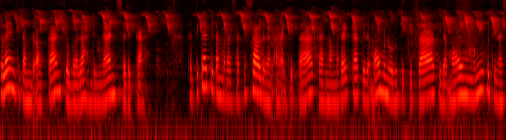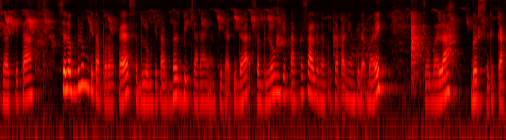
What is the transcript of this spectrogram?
selain kita mendoakan, cobalah dengan sedekah. Ketika kita merasa kesal dengan anak kita karena mereka tidak mau menuruti kita, tidak mau mengikuti nasihat kita, sebelum kita protes, sebelum kita berbicara yang tidak-tidak, sebelum kita kesal dengan ucapan yang tidak baik, cobalah bersedekah.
